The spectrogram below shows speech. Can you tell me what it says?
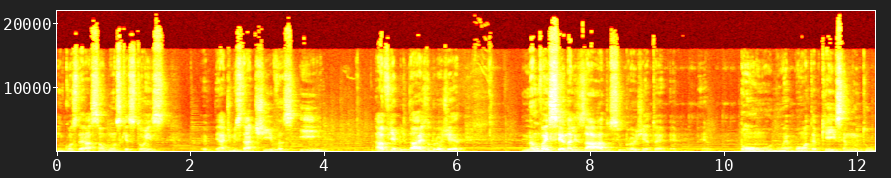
em consideração algumas questões eh, administrativas e a viabilidade do projeto. Não vai ser analisado se o projeto é, é, é bom ou não é bom, até porque isso é muito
